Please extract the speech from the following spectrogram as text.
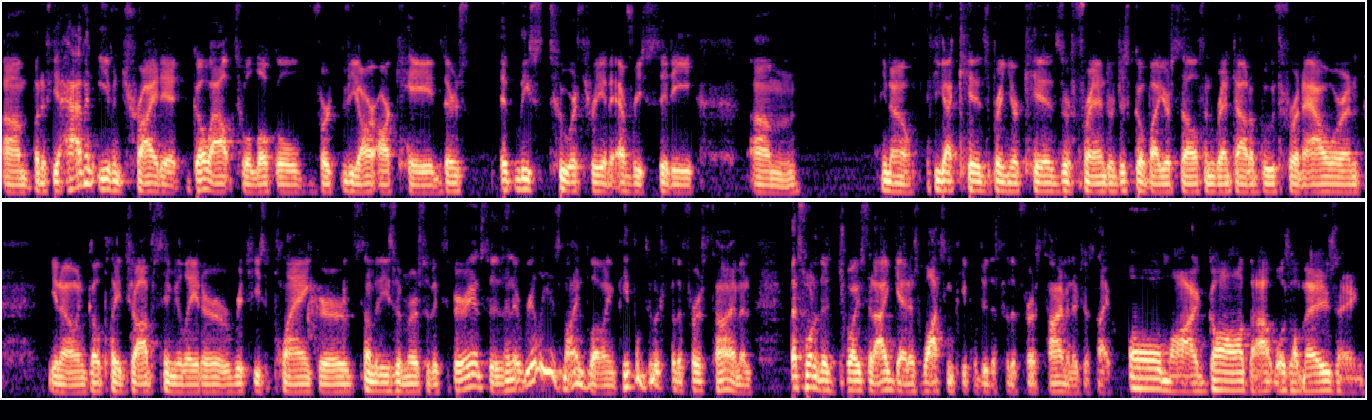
Um, but if you haven't even tried it, go out to a local VR arcade. There's at least two or three in every city. Um, you know, if you got kids, bring your kids or friend, or just go by yourself and rent out a booth for an hour and, you know, and go play Job Simulator or Richie's Plank or some of these immersive experiences. And it really is mind blowing. People do it for the first time. And that's one of the joys that I get is watching people do this for the first time. And they're just like, oh my God, that was amazing.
